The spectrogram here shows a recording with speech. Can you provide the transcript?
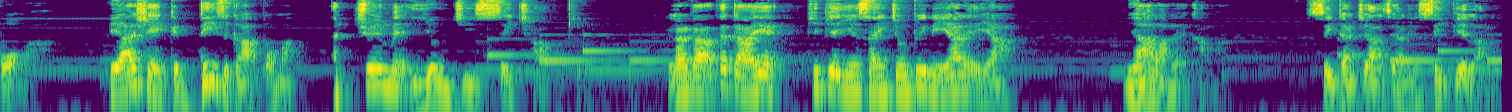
ပေါ်မှာဘုရားရှင်ဂတိစကားအပေါ်မှာ အကျွမ်းမဲ့ယုံကြည်စိတ်ချဖို့ဖြစ်တယ်။ဒါကကအသက်တာရဲ့ဖြစ်ပျက်ရင်ဆိုင်ကြုံတွေ့နေရတဲ့အရာများလာတဲ့အခါမှာစိတ်တကြစရာနဲ့စိတ်ပြက်လာတယ်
